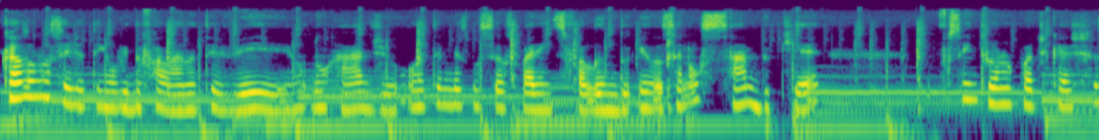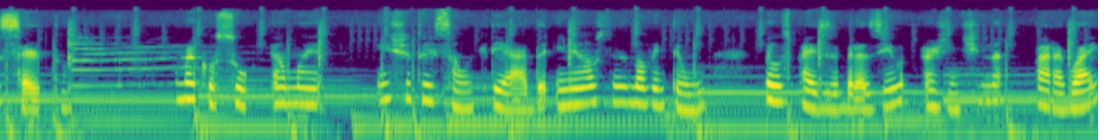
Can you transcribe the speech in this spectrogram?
caso você já tenha ouvido falar na TV, no rádio ou até mesmo seus parentes falando e você não sabe o que é, você entrou no podcast certo. O Mercosul é uma instituição criada em 1991 pelos países Brasil, Argentina, Paraguai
